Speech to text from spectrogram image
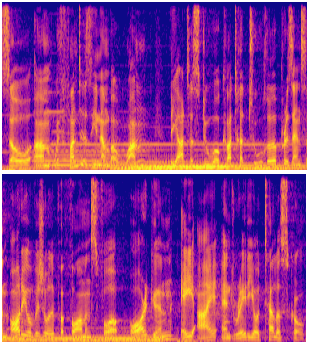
So, um, with Fantasy number one, the artist duo Quadrature presents an audiovisual performance for organ, AI, and radio telescope.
